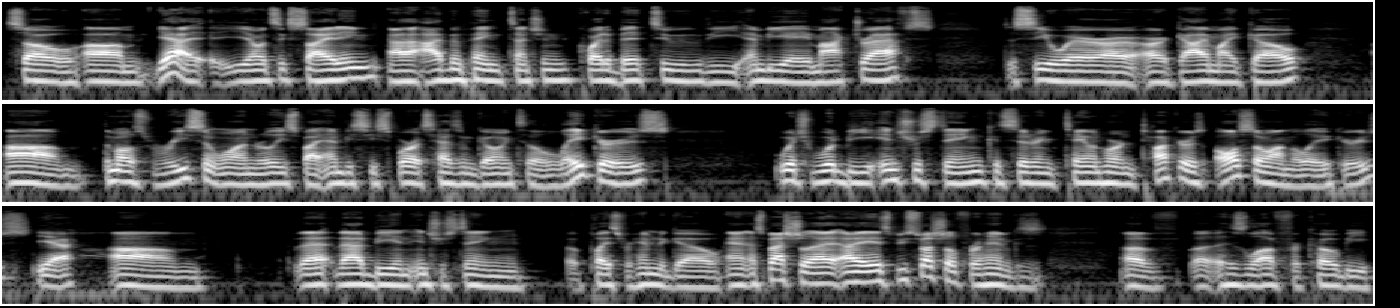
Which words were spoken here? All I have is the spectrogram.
So um, yeah, you know it's exciting. Uh, I've been paying attention quite a bit to the NBA mock drafts to see where our, our guy might go. Um, the most recent one released by NBC Sports has him going to the Lakers, which would be interesting considering Talen Horton Tucker is also on the Lakers Yeah. um, that that'd be an interesting uh, place for him to go, and especially I, I it's be special for him because of uh, his love for Kobe.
